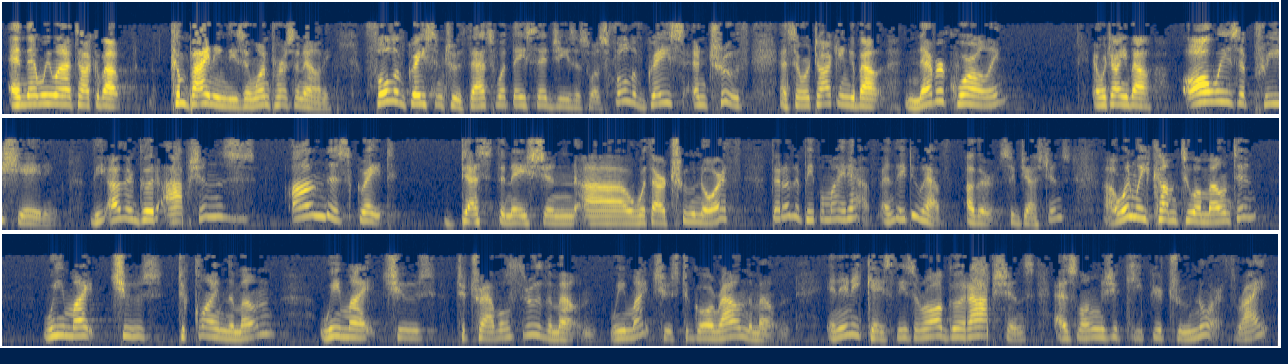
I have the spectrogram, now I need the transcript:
And then we want to talk about combining these in one personality. Full of grace and truth. That's what they said Jesus was. Full of grace and truth. And so we're talking about never quarreling. And we're talking about always appreciating the other good options on this great destination uh, with our true north that other people might have. And they do have other suggestions. Uh, when we come to a mountain, we might choose to climb the mountain. We might choose to travel through the mountain. We might choose to go around the mountain. In any case, these are all good options as long as you keep your true north, right?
